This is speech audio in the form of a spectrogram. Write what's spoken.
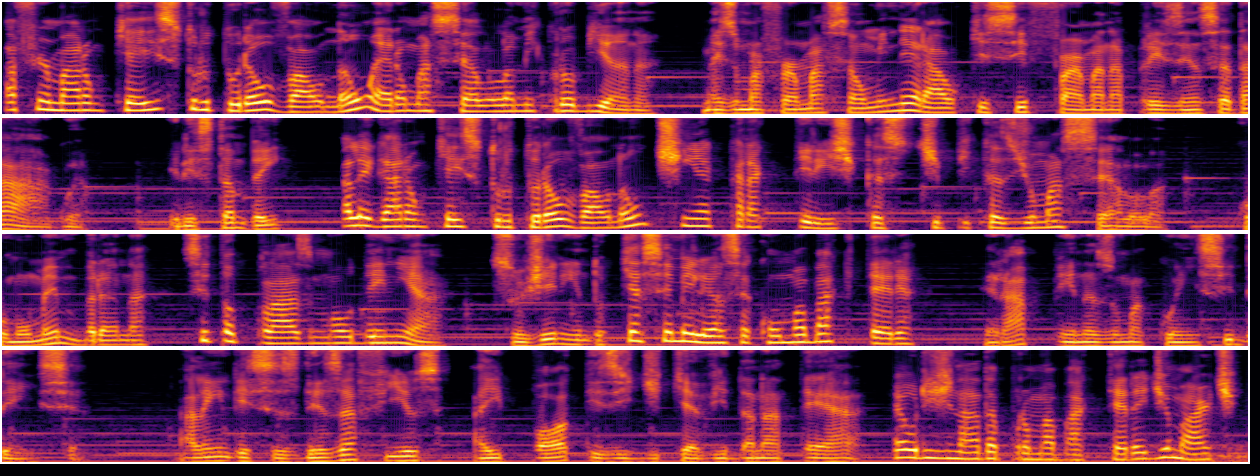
afirmaram que a estrutura oval não era uma célula microbiana, mas uma formação mineral que se forma na presença da água. Eles também alegaram que a estrutura oval não tinha características típicas de uma célula, como membrana, citoplasma ou DNA, sugerindo que a semelhança com uma bactéria era apenas uma coincidência. Além desses desafios, a hipótese de que a vida na Terra é originada por uma bactéria de Marte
